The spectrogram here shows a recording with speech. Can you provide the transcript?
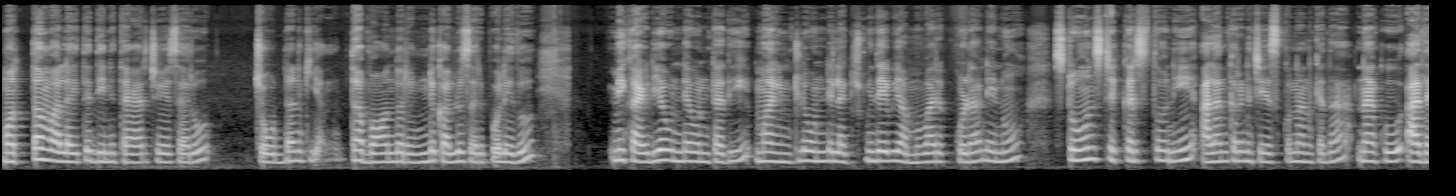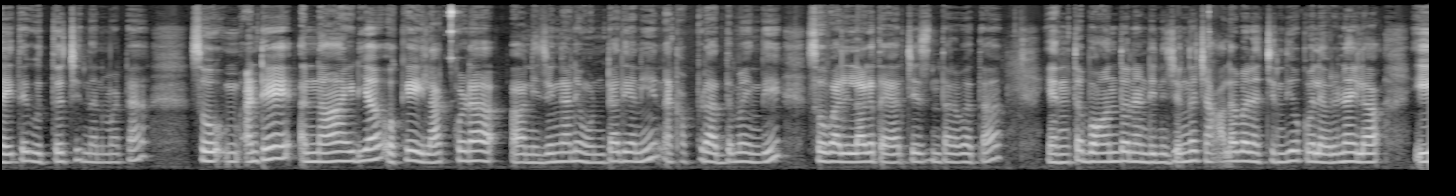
మొత్తం వాళ్ళైతే దీన్ని తయారు చేశారు. చూడడానికి ఎంత బాగుందో రెండు కళ్ళు సరిపోలేదు. మీకు ఐడియా ఉండే ఉంటుంది. మా ఇంట్లో ఉండే లక్ష్మీదేవి అమ్మవారికి కూడా నేను స్టోన్ స్టిక్కర్స్తోని అలంకరణ చేసుకున్నాను కదా నాకు అదైతే గుర్తొచ్చిందనమాట. సో అంటే నా ఐడియా ఓకే ఇలా కూడా నిజంగానే ఉంటుంది అని నాకు అప్పుడు అర్థమైంది. సో వాళ్ళు ఇలాగ తయారు చేసిన తర్వాత ఎంత బాగుందోనండి. నిజంగా చాలా బాగా నచ్చింది. ఒకవేళ ఎవరైనా ఇలా ఏ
